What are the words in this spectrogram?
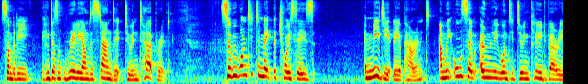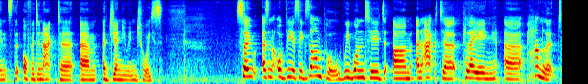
somebody who doesn't really understand it to interpret. So we wanted to make the choices immediately apparent, and we also only wanted to include variants that offered an actor um, a genuine choice. So as an obvious example, we wanted um, an actor playing uh, Hamlet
